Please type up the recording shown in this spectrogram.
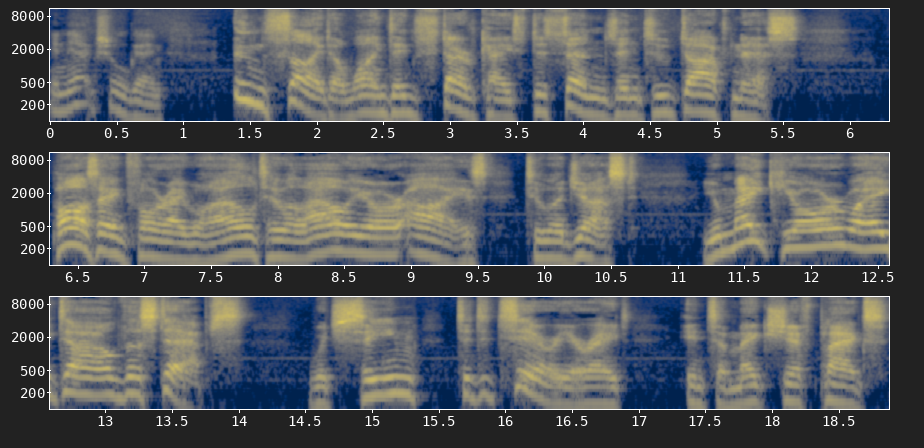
In the actual game. Inside a winding staircase descends into darkness. Pausing for a while to allow your eyes to adjust, you make your way down the steps, which seem to deteriorate into makeshift planks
